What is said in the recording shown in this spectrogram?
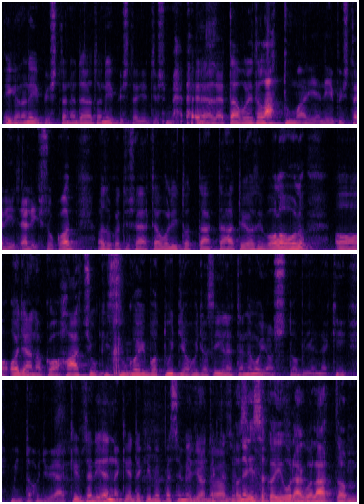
Igen, a népistene, de hát a népistenét is el lehet távolítani. Láttunk már ilyen népistenét elég sokat, azokat is eltávolították, tehát ő azért valahol a agyának a hátsó kis zugaiba tudja, hogy az élete nem olyan stabil neki, mint ahogy ő elképzeli. Ennek érdekében persze mindent megtesz, Az éjszakai órákban láttam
